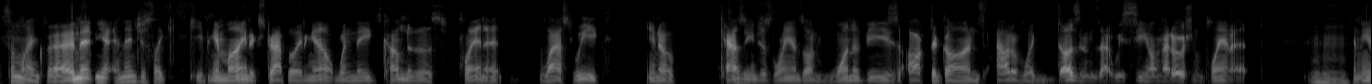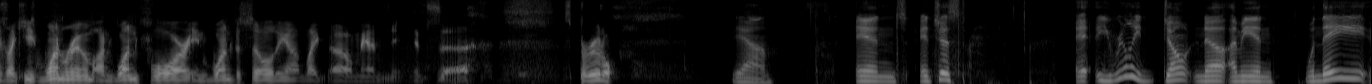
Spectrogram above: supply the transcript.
Something like that. And then yeah, and then just like keeping in mind, extrapolating out when they come to this planet last week, you know, Cassian just lands on one of these octagons out of like dozens that we see on that ocean planet. Mhm. And he's like, he's one room on one floor in one facility. I'm like, oh man, it's uh it's brutal. Yeah. And it just it, you really don't know. I mean, when they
